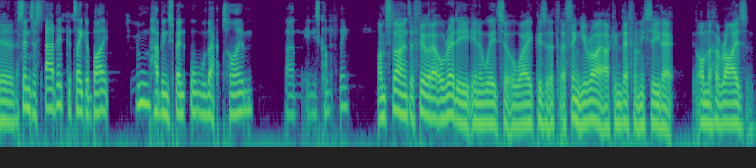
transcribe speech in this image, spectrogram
Yeah. a sense of sadness to say goodbye to him, having spent all that time um, in his company. I'm starting to feel that already in a weird sort of way because I, th- I think you're right. I can definitely see that on the horizon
